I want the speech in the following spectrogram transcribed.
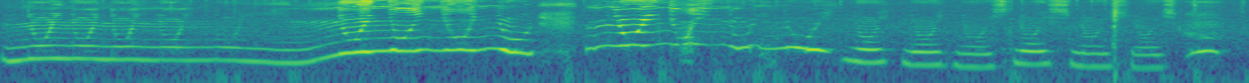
Noise! Noise! Noise! Noise! Noise! Noise! Noise! Noise! Noise! Noise! Noise! Noise! Noise! Noise!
